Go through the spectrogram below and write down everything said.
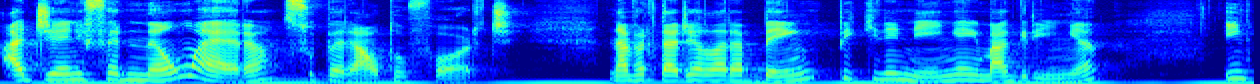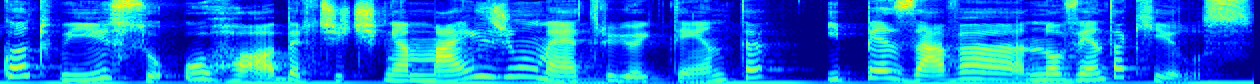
A Jennifer não era super alta ou forte. Na verdade, ela era bem pequenininha e magrinha. Enquanto isso, o Robert tinha mais de 1,80m e pesava 90 quilos.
